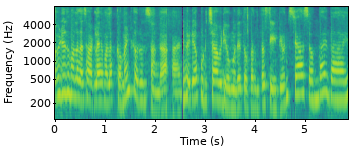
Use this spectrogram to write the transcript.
व्हिडिओ तुम्हाला कसा वाटला हे मला कमेंट करून सांगा. आणि भेटूया पुढच्या व्हिडिओमध्ये. तोपर्यंत स्टेट बाय बाय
